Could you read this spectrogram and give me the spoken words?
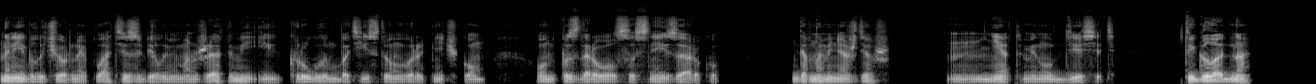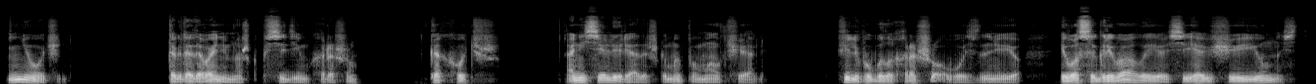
На ней было черное платье с белыми манжетами и круглым батистовым воротничком. Он поздоровался с ней за руку. Давно меня ждешь? Нет, минут десять. Ты голодна? Не очень. Тогда давай немножко посидим, хорошо? Как хочешь. Они сели рядышком и помолчали. Филиппу было хорошо возле нее. Его согревала ее сияющая юность.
